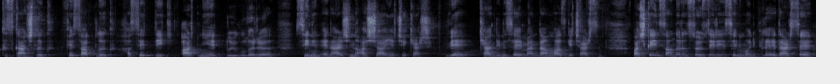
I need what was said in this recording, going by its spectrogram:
Kıskançlık, fesatlık, hasetlik, art niyet duyguları senin enerjini aşağıya çeker ve kendini sevmenden vazgeçersin. Başka insanların sözleri seni manipüle ederse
